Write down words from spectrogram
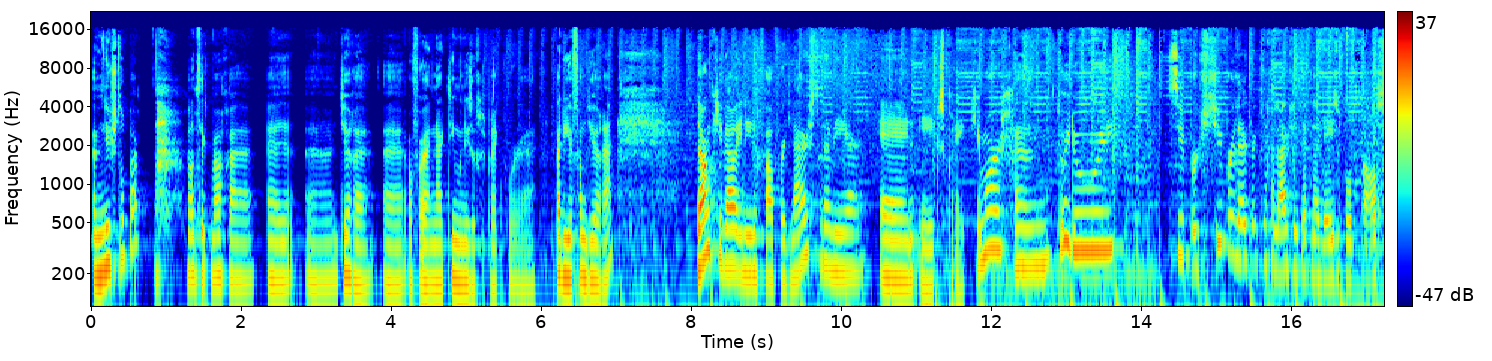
nu stoppen, want ik mag uh, of naar 10 minuten gesprek voor, bij de juf van Jurre. Dankjewel in ieder geval voor het luisteren weer. En ik spreek je morgen. Doei doei! Super, super leuk dat je geluisterd hebt naar deze podcast.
